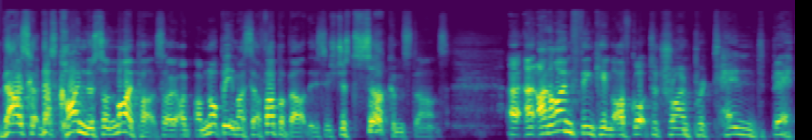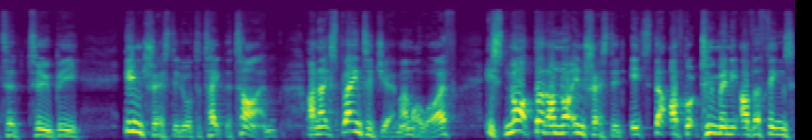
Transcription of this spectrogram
That's, that's kindness on my part. So I'm not beating myself up about this. It's just circumstance. Uh, and I'm thinking I've got to try and pretend better to be interested or to take the time. And I explained to Gemma, my wife, it's not that I'm not interested, it's that I've got too many other things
